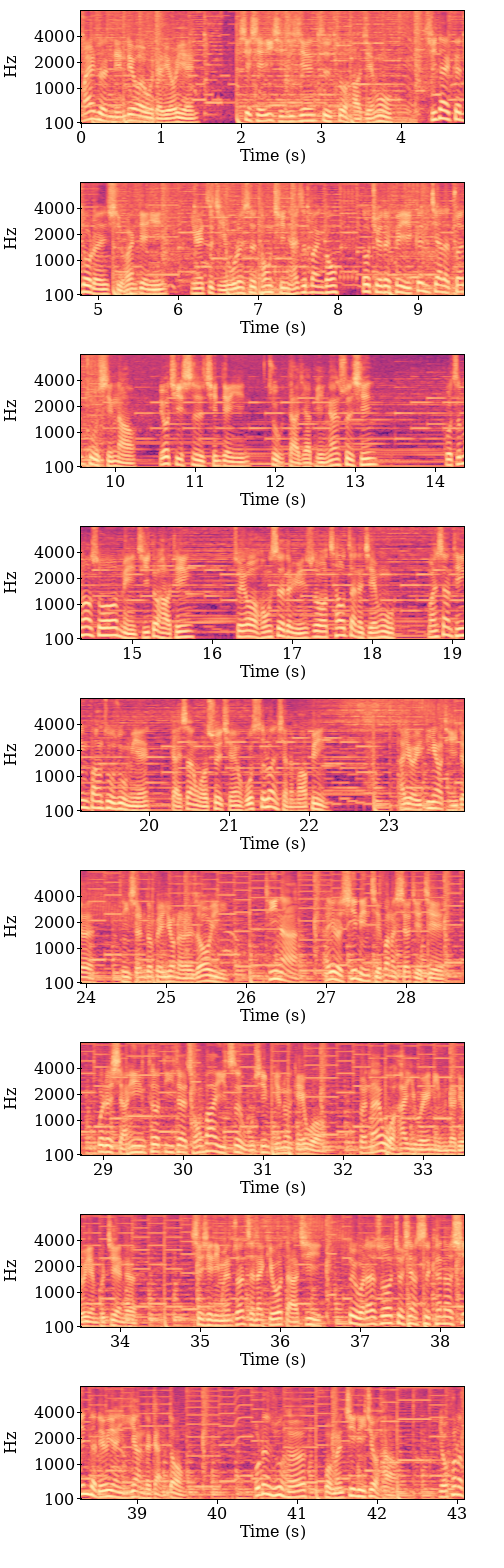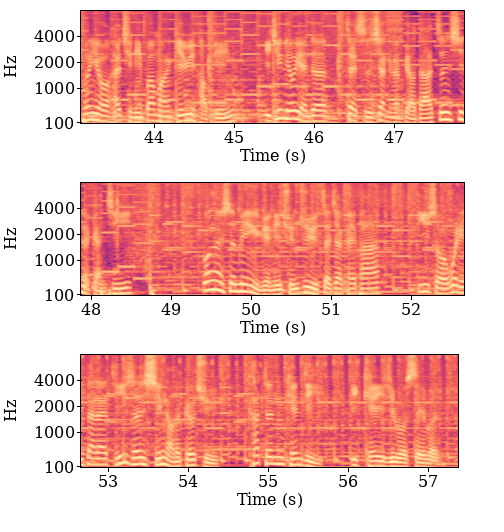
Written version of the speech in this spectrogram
Myron 零六二五的留言：谢谢疫情期间制作好节目，期待更多人喜欢电音，因为自己无论是通勤还是办公，都觉得可以更加的专注醒脑，尤其是轻电音。祝大家平安顺心。果子猫说：“每集都好听。”最后，红色的云说：“超赞的节目，晚上听帮助入眠，改善我睡前胡思乱想的毛病。”还有一定要提的，昵称都被用了的 Roy、Tina，还有心灵解放的小姐姐，为了响应，特地再重发一次五星评论给我。本来我还以为你们的留言不见了，谢谢你们专程来给我打气，对我来说就像是看到新的留言一样的感动。无论如何，我们尽力就好。有空的朋友，还请您帮忙给予好评。已经留言的，在此向你们表达真心的感激。关爱生命，远离群聚，在家开趴。第一首为你带来提神醒脑的歌曲《Cotton Candy》，E.K. Zero Seven。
